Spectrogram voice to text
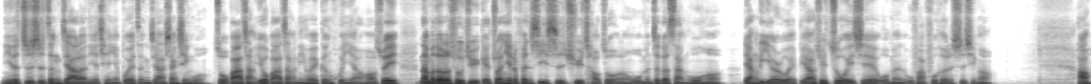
你的知识增加了，你的钱也不会增加。相信我，左巴掌右巴掌，你会更混淆哈。所以那么多的数据给专业的分析师去炒作，我们这个散户哈，量力而为，不要去做一些我们无法负荷的事情哦。好，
